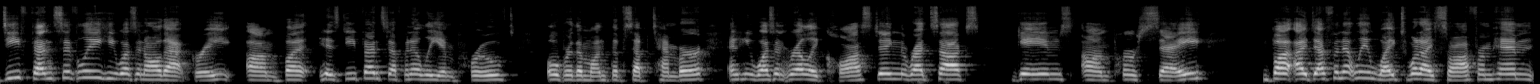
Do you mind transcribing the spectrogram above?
Defensively, he wasn't all that great, um, but his defense definitely improved over the month of September, and he wasn't really costing the Red Sox games um, per se. But I definitely liked what I saw from him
